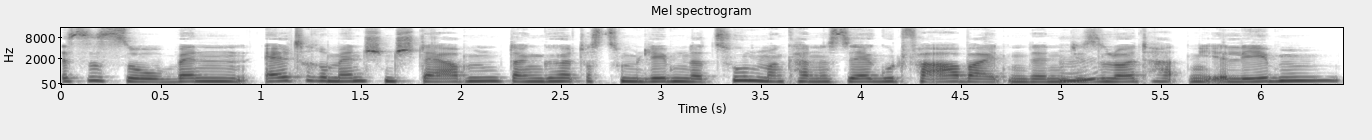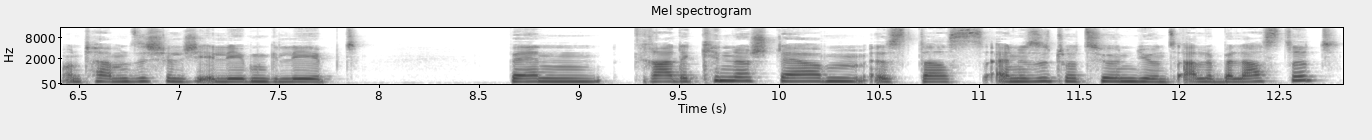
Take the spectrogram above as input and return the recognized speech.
es ist so, wenn ältere Menschen sterben, dann gehört das zum Leben dazu und man kann es sehr gut verarbeiten, denn Mhm. diese Leute hatten ihr Leben und haben sicherlich ihr Leben gelebt. Wenn gerade Kinder sterben, ist das eine Situation, die uns alle belastet,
